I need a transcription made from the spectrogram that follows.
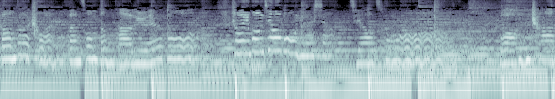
港的船帆从灯塔掠过，追梦脚步月下交错，广场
